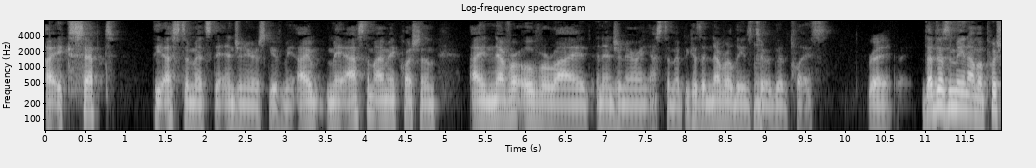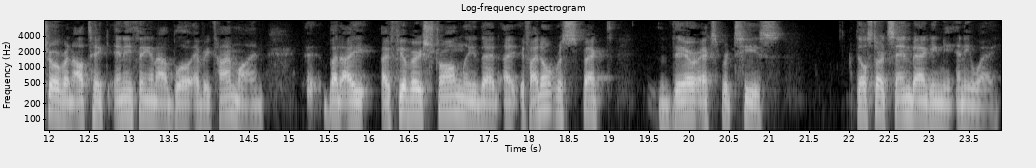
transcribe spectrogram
I accept the estimates the engineers give me. I may ask them, I may question them. I never override an engineering estimate because it never leads hmm. to a good place. Right. That doesn't mean I'm a pushover and I'll take anything and I'll blow every timeline but I, I feel very strongly that I, if I don't respect their expertise, they'll start sandbagging me anyway.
